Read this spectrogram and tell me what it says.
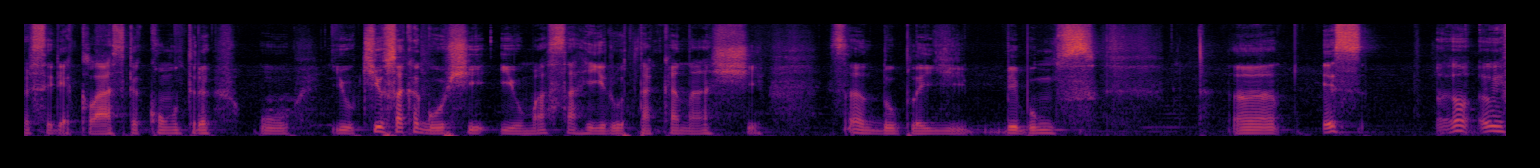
parceria clássica contra o Yukio Sakaguchi e o Masahiro Takanashi. Essa dupla aí de bebuns. Uh, esse, eu, eu,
